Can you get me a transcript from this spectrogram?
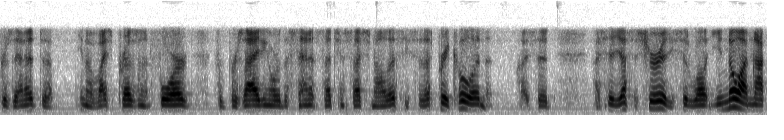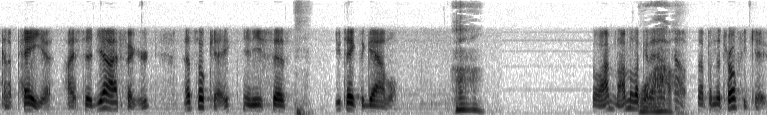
presented to you know Vice President Ford for presiding over the Senate, such and such, and all this. He said, "That's pretty cool, isn't it?" I said, "I said yes, it sure is." He said, "Well, you know I'm not going to pay you." I said, "Yeah, I figured. That's okay." And he says, "You take the gavel." so I'm I'm looking Wow. at it now. It's up in the trophy case.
